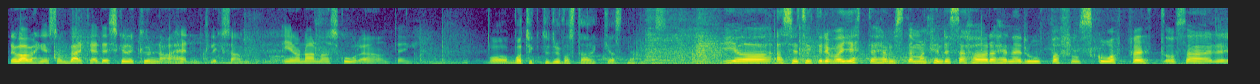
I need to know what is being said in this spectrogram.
Det var verkligen som verkligen det skulle kunna ha hänt liksom, i någon annan skola eller någonting. Vad, vad tyckte du var starkast med pjäsen? Ja, alltså jag tyckte det var jättehemskt när man kunde så höra henne ropa från skåpet och så här,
